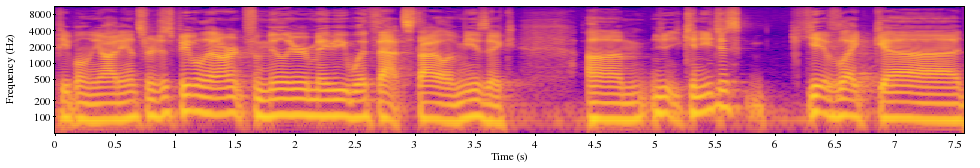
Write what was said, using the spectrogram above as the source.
people in the audience, or just people that aren't familiar maybe with that style of music, um, can you just give like a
